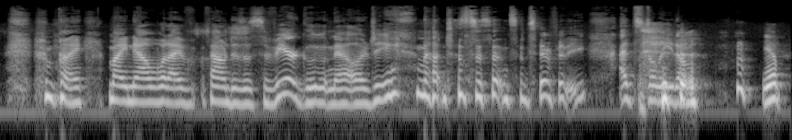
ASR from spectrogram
my my now what I've found is a severe gluten allergy, not just a sensitivity. I'd still eat them. Yep.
